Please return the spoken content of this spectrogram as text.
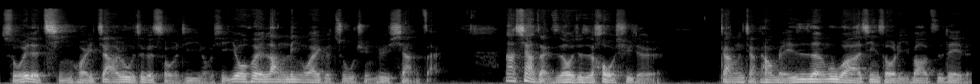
所谓的情怀加入这个手机游戏，又会让另外一个族群去下载。那下载之后，就是后续的刚刚讲到每日任务啊、新手礼包之类的，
